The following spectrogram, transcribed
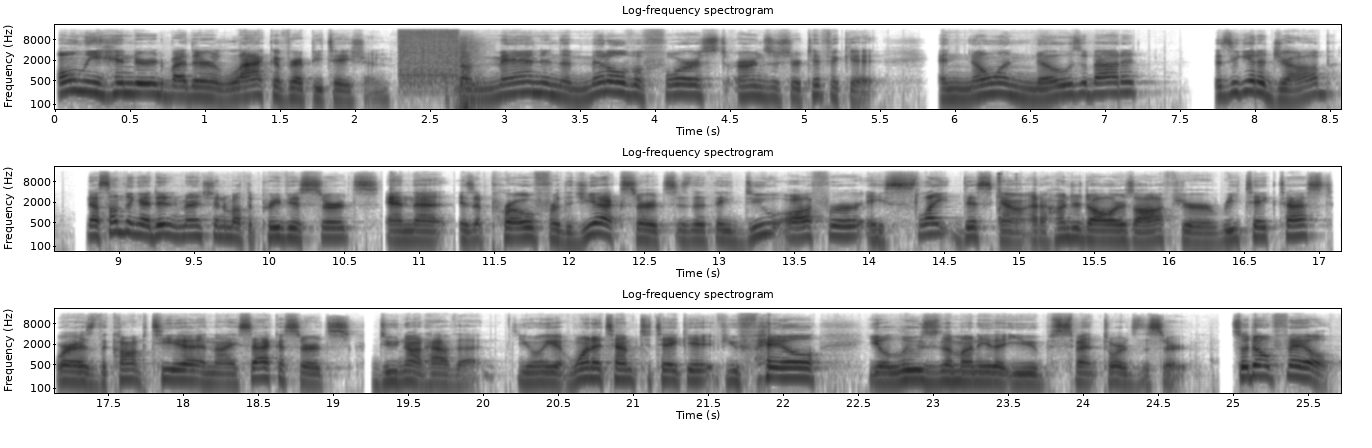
only hindered by their lack of reputation. If a man in the middle of a forest earns a certificate and no one knows about it, does he get a job? Now, something I didn't mention about the previous certs and that is a pro for the GIAC certs is that they do offer a slight discount at $100 off your retake test, whereas the CompTIA and the ISACA certs do not have that. You only get one attempt to take it. If you fail, you'll lose the money that you spent towards the cert. So don't fail.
